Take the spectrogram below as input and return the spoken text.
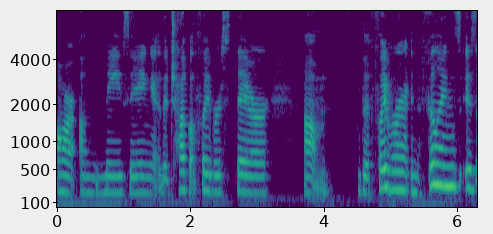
are amazing. The chocolate flavors there. Um, the flavor in the fillings is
